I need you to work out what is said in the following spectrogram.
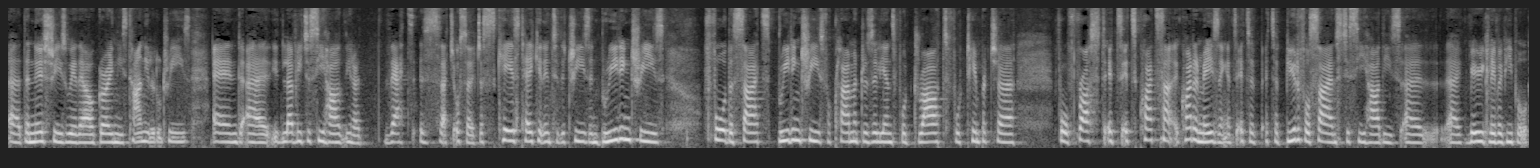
uh, the nurseries where they are growing these tiny little trees, and uh, it's lovely to see how you know that is such also just care is taken into the trees and breeding trees for the sites, breeding trees for climate resilience, for drought, for temperature for frost. It's it's quite quite amazing. It's it's a it's a beautiful science to see how these uh, uh, very clever people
